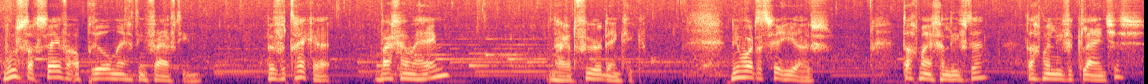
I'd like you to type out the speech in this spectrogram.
Woensdag 7 april 1915. We vertrekken. Waar gaan we heen? Naar het vuur, denk ik. Nu wordt het serieus. Dag mijn geliefde. Dag mijn lieve kleintjes.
